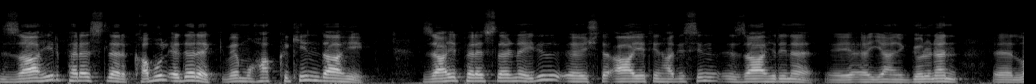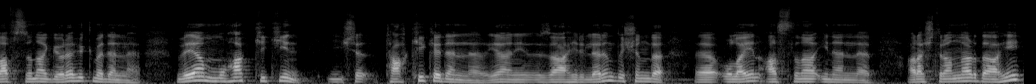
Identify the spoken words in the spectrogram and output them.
zahir perestler kabul ederek ve muhakkikin dahi zahir perestler neydi? E, işte ayetin, hadisin zahirine e, yani görünen e, lafzına göre hükmedenler veya muhakkikin işte tahkik edenler yani zahirilerin dışında e, olayın aslına inenler, araştıranlar dahi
